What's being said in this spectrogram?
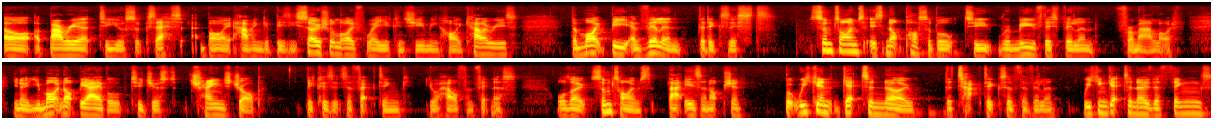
are a barrier to your success by having a busy social life where you're consuming high calories. There might be a villain that exists. Sometimes it's not possible to remove this villain from our life. You know, you might not be able to just change job because it's affecting your health and fitness, although sometimes that is an option. But we can get to know the tactics of the villain. We can get to know the things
